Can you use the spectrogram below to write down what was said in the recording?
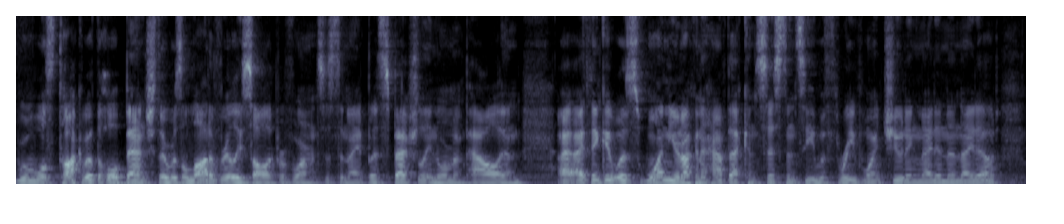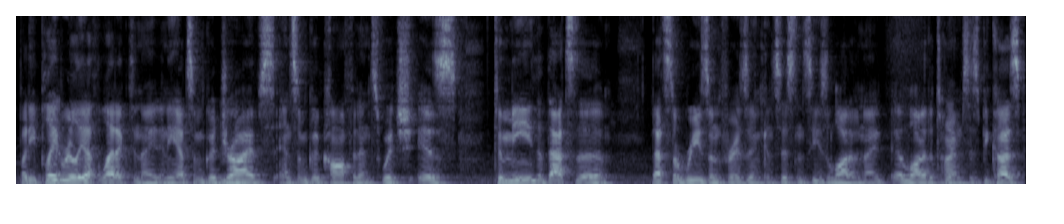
we'll talk about the whole bench. There was a lot of really solid performances tonight, but especially Norman Powell. And I, I think it was one, you're not going to have that consistency with three point shooting night in and night out, but he played yeah. really athletic tonight and he had some good mm-hmm. drives mm-hmm. and some good confidence, which is, to me, that that's the. That's the reason for his inconsistencies a lot of the night, a lot of the times, yeah. is because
